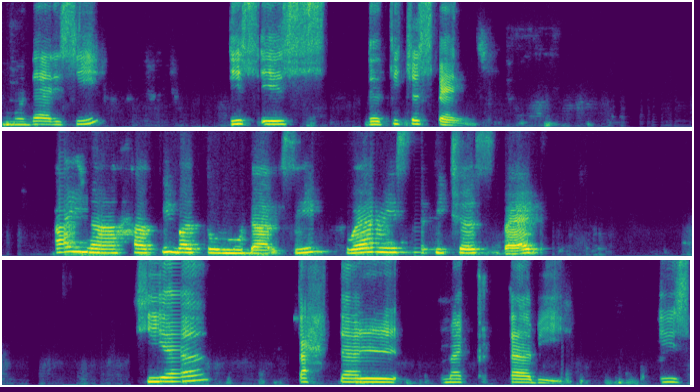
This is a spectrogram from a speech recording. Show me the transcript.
المدرس. This is the teacher's pen. Aina hakibatul mudarisi? Where is the teacher's bag? Here تحت المكتب. Is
